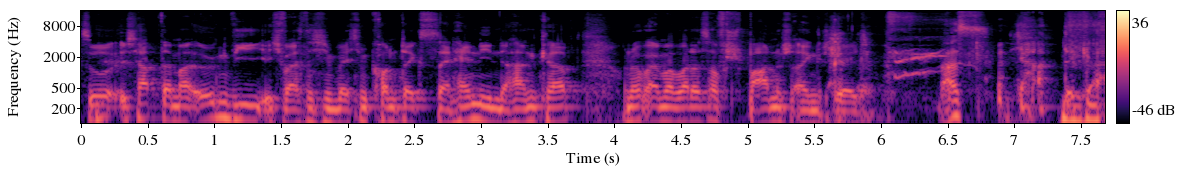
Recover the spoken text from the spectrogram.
so, ich habe da mal irgendwie, ich weiß nicht in welchem Kontext, sein Handy in der Hand gehabt und auf einmal war das auf Spanisch eingestellt. Was? Ja, Digga.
